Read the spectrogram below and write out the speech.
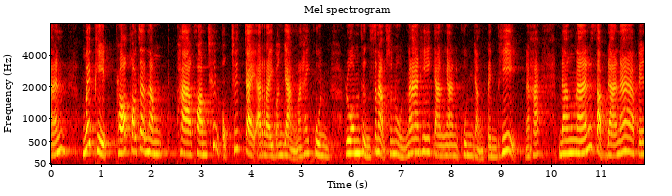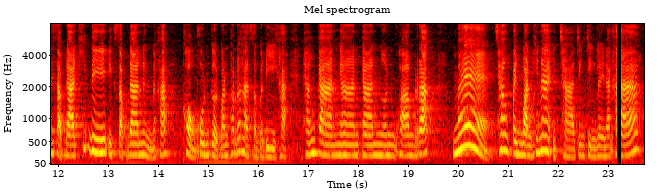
นั้น ไม่ผิด เพราะเขาจะนำพาความชื่นอกชื่นใจอะไรบางอย่างมาให้คุณ รวมถึงสนับสนุนหน้าที่การงานคุณอย่างเต็มที่นะคะ ดังนั้นสัปดาห์หน้าเป็นสัปดาห์ที่ดีอีกสัปดาห์หนึ่งนะคะ ของคนเกิดวันพฤหัสบดีค่ะ ทั้งการงานการเงินความรัก แม่ช่างเป็นวันที่น่าอิจฉาจริง ๆ เลยนะคะ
